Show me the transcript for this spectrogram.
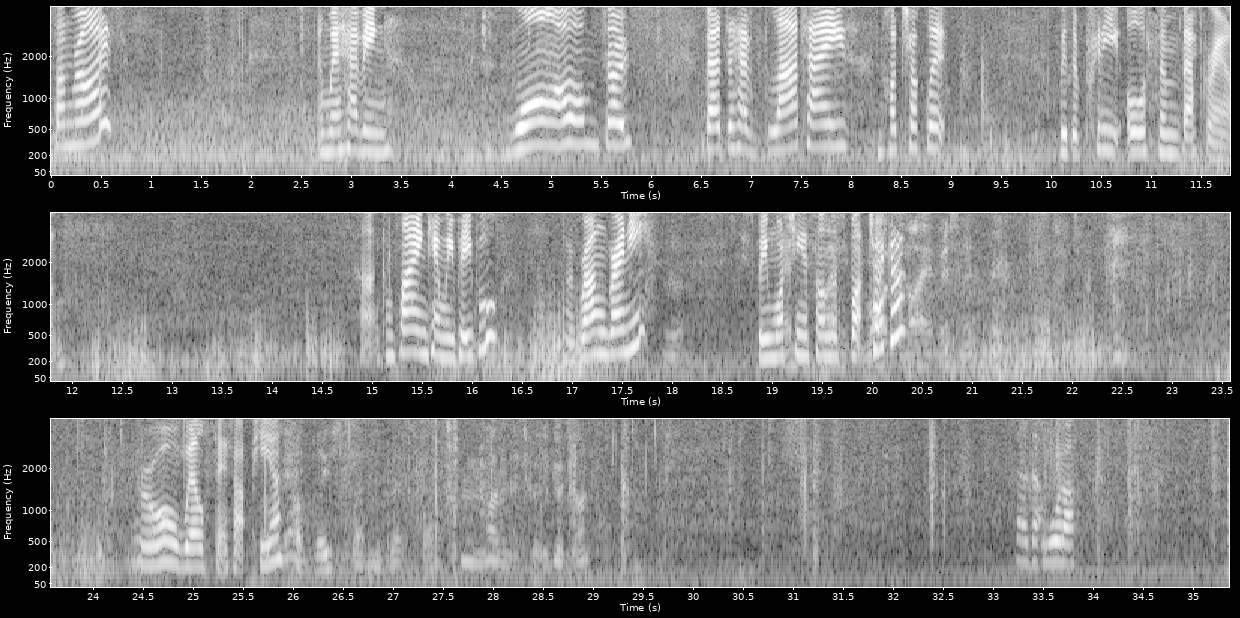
sunrise. And we're having warm toast. About to have lattes and hot chocolate with a pretty awesome background. Can't complain, can we, people? We've rung Granny. She's been watching us on the spot tracker. We're all well set up here. Yeah. Mm, I think that's really good, John. That water.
